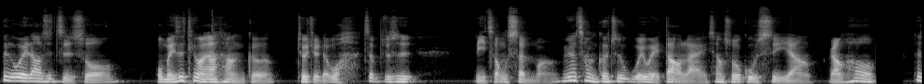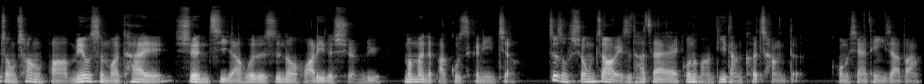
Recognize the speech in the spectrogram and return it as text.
那个味道是指说，我每次听完她唱的歌，就觉得哇，这不就是。李宗盛吗？因为他唱歌就娓娓道来，像说故事一样。然后那种唱法没有什么太炫技啊，或者是那种华丽的旋律，慢慢的把故事跟你讲。这首《胸罩》也是他在工作坊第一堂课唱的，我们先来听一下吧。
